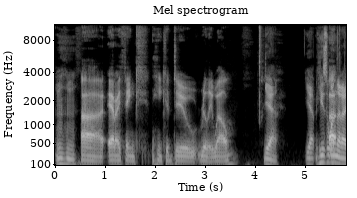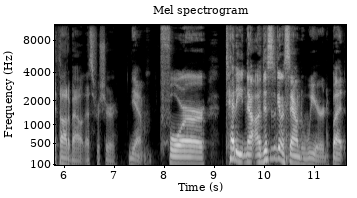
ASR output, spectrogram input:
hmm Uh and I think he could do really well. Yeah. yeah, He's the Uh, one that I thought about. That's for sure. Yeah. For Teddy, now uh, this is going to sound weird, but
